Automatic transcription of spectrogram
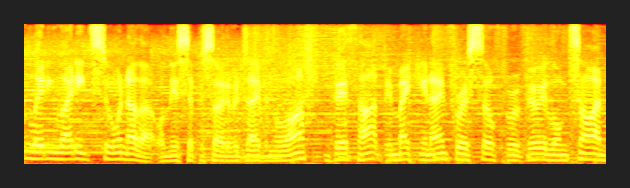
One leading lady to another on this episode of A Dave in the Life, Beth Hart been making a name for herself for a very long time.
